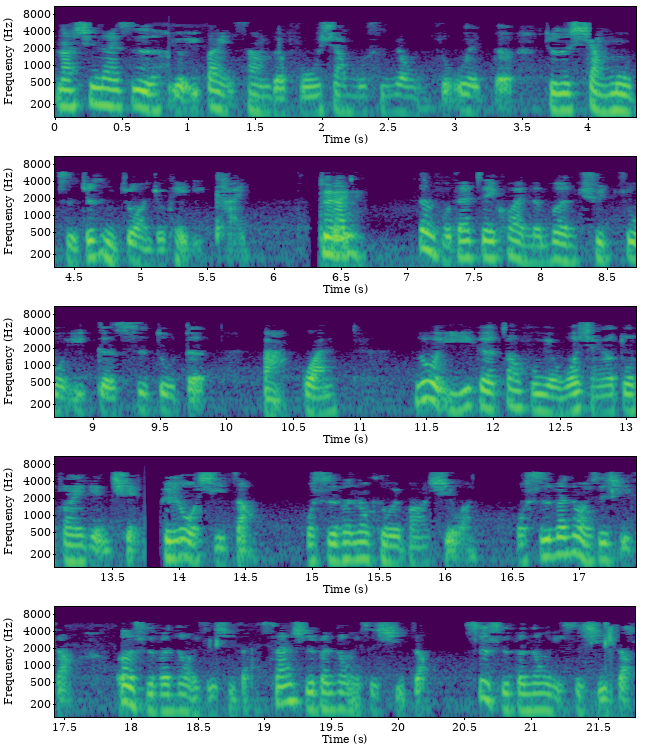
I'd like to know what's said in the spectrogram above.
那现在是有一半以上的服务项目是用所谓的就是项目制，就是你做完就可以离开。对。那政府在这一块能不能去做一个适度的把关？如果以一个造福员，我想要多赚一点钱，比如说我洗澡，我十分钟可不可以帮他洗完？我十分钟也是洗澡，二十分钟也是洗澡，三十分钟也是洗澡，四十分钟也是洗澡。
